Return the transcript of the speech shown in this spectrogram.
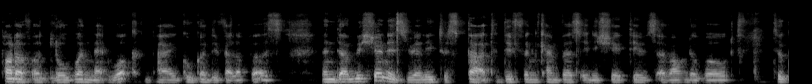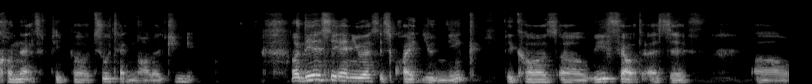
part of a global network by Google developers, and their mission is really to start different campus initiatives around the world to connect people to technology. Well, DSC NUS is quite unique because uh, we felt as if uh,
